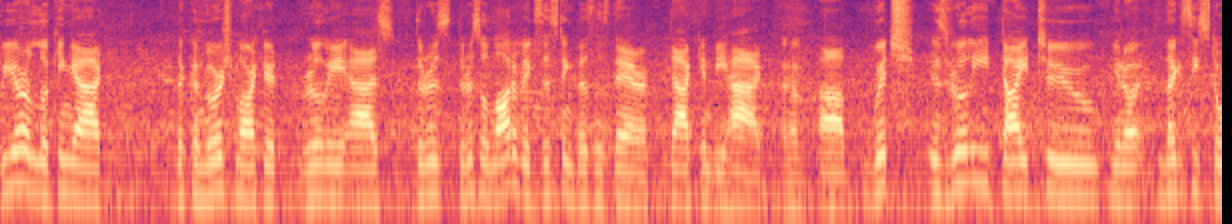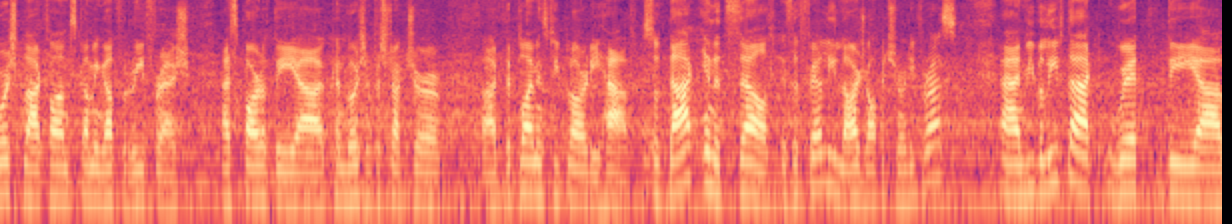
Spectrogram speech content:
we are looking at the converged market really as there is, there is a lot of existing business there that can be had, uh -huh. uh, which is really tied to you know, legacy storage platforms coming up for refresh as part of the uh, converged infrastructure uh, deployments people already have. So that in itself is a fairly large opportunity for us. And we believe that with the, uh,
